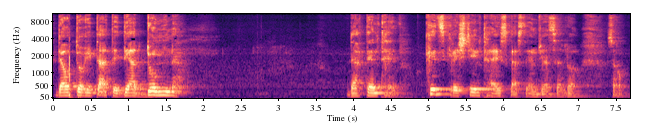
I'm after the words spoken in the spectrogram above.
de autoritate, de a domina. Dar te întreb, câți creștini trăiesc asta în viața lor? Sau,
